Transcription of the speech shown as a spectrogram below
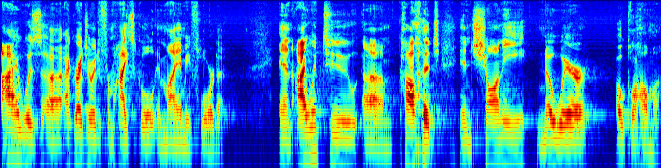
I, was, uh, I graduated from high school in Miami, Florida. And I went to um, college in Shawnee, nowhere, Oklahoma.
